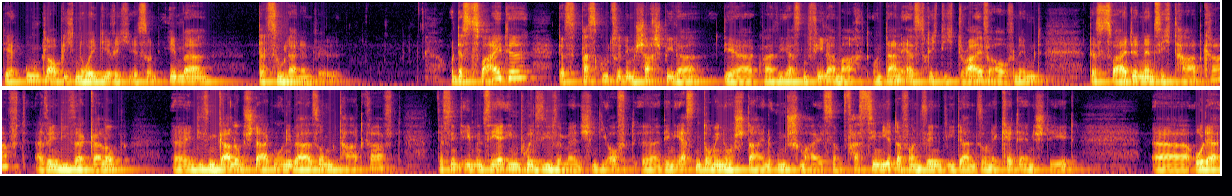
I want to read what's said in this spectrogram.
der unglaublich neugierig ist und immer dazulernen will. Und das Zweite, das passt gut zu dem Schachspieler, der quasi erst einen Fehler macht und dann erst richtig Drive aufnimmt. Das Zweite nennt sich Tatkraft, also in dieser Gallop, äh, in diesem Gallop-Stärken-Universum Tatkraft. Das sind eben sehr impulsive Menschen, die oft äh, den ersten Dominostein umschmeißen und fasziniert davon sind, wie dann so eine Kette entsteht äh, oder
